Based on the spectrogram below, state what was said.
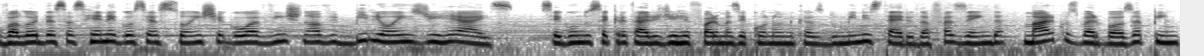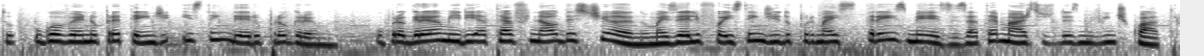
O valor dessas renegociações chegou a 29 bilhões de reais. Segundo o secretário de Reformas Econômicas do Ministério da Fazenda, Marcos Barbosa Pinto, o governo pretende estender o programa. O programa iria até o final deste ano, mas ele foi estendido por mais três meses, até março de 2024.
